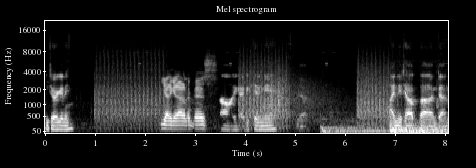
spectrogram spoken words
Interrogating. You gotta get out of there, bears. Oh, you gotta be kidding me. Yeah. I need help. Uh, I'm down.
